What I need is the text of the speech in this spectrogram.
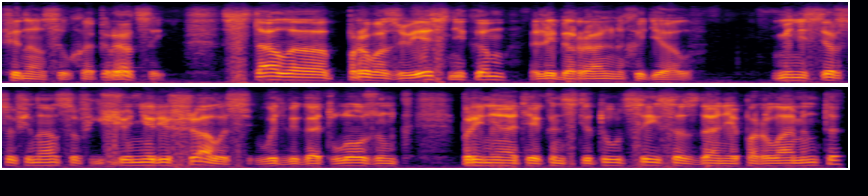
финансовых операций, стало провозвестником либеральных идеалов. Министерство финансов еще не решалось выдвигать лозунг принятия Конституции и создания парламента,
